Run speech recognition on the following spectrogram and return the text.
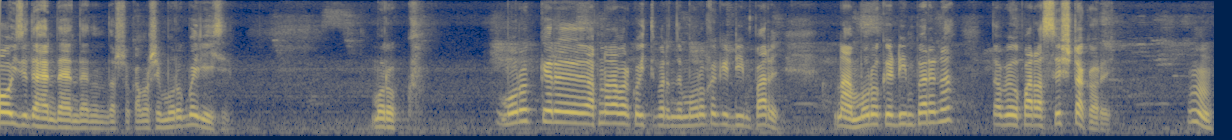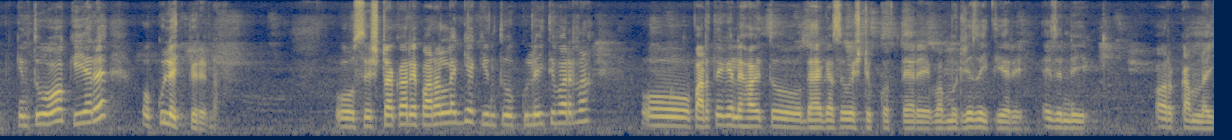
ওই যে দেখেন দেখেন দেখেন দর্শক, আমার সেই মোরগ বাইরিয়েছে মোরগ। মোরগের আপনারা আবার কইতে পারেন যে মোরগে কি ডিম পারে? না মোরগে ডিম পারে না, তবে ও পারার চেষ্টা করে। হুম, কিন্তু ও কি আরে? ও কুলাইতে পারে না। ও চেষ্টা করে পারার লাগিয়ে, কিন্তু ও কুলাইতে পারে না। ও পারতে গেলে হয়তো দেখা গেছে ওয়েস্টুক করতে আরে বা মরিয়ে যাইতে আরে এই জন্যই ওর কাম নাই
